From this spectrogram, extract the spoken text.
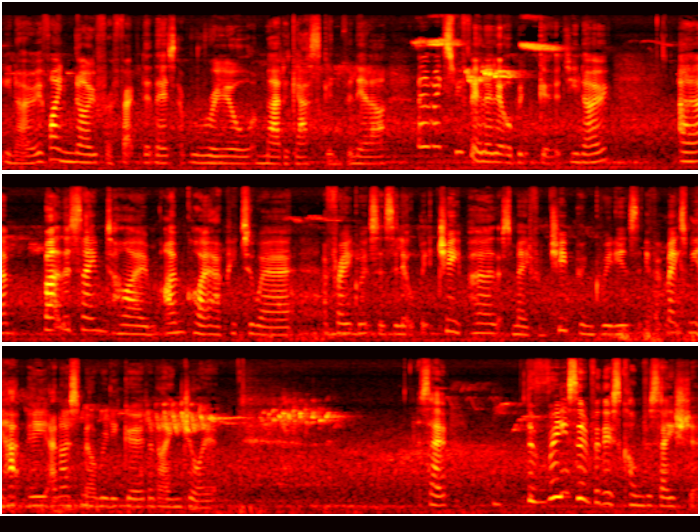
You know, if I know for a fact that there's a real Madagascan vanilla, it makes me feel a little bit good, you know. Um, but at the same time, I'm quite happy to wear a fragrance that's a little bit cheaper, that's made from cheaper ingredients, if it makes me happy and I smell really good and I enjoy it. So, the reason for this conversation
